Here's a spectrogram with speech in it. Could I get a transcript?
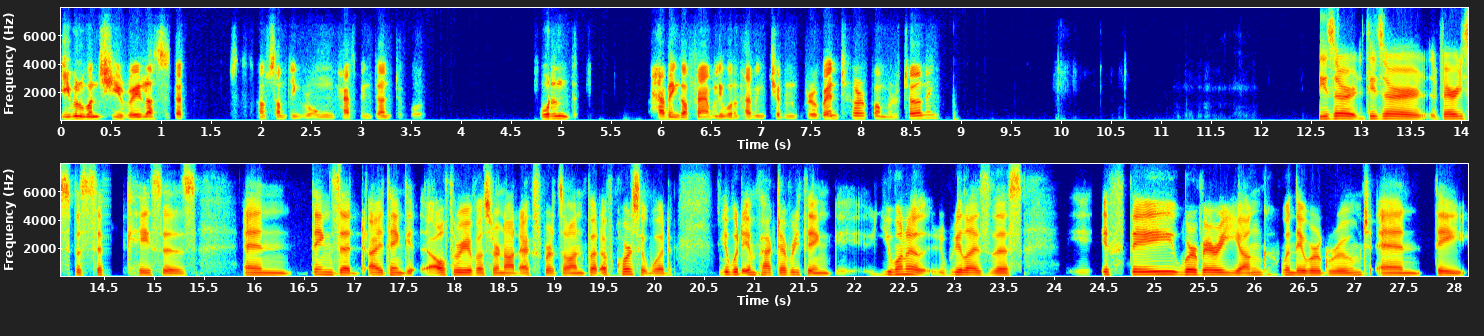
even when she realizes that something wrong has been done to her, wouldn't having a family, wouldn't having children prevent her from returning? These are these are very specific cases and things that I think all three of us are not experts on, but of course it would. It would impact everything. You want to realize this. If they were very young when they were groomed and they,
